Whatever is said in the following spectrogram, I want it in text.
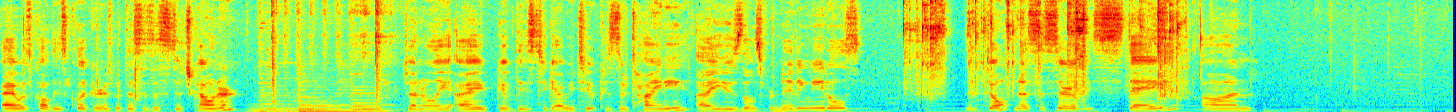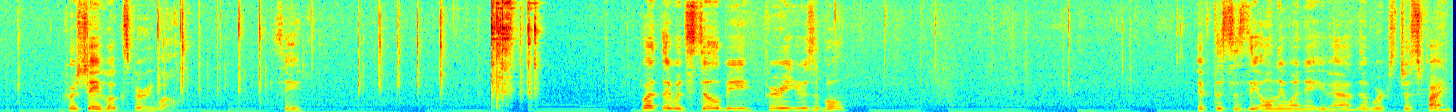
I always call these clickers but this is a stitch counter Generally, I give these to Gabby too because they're tiny. I use those for knitting needles. They don't necessarily stay on crochet hooks very well. See? But they would still be very usable if this is the only one that you have that works just fine.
